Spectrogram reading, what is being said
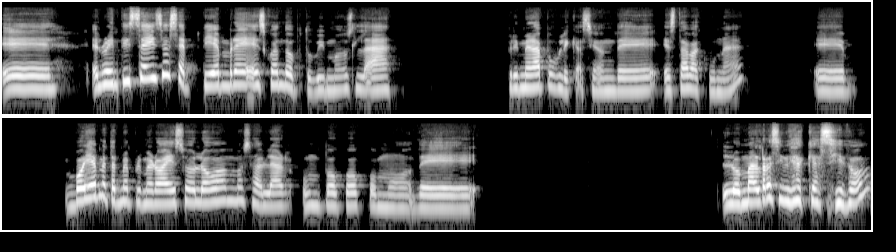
Eh, el 26 de septiembre es cuando obtuvimos la primera publicación de esta vacuna. Eh, voy a meterme primero a eso, luego vamos a hablar un poco como de lo mal recibida que ha sido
